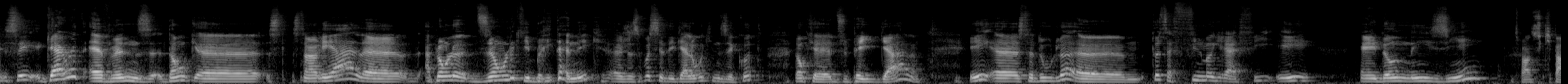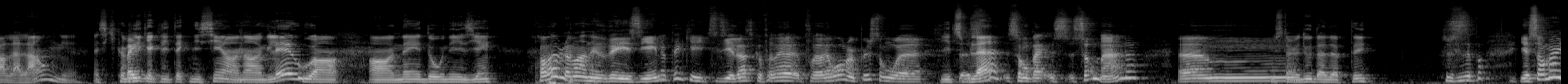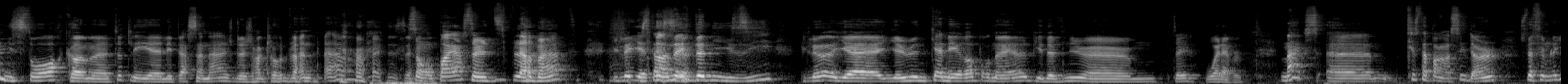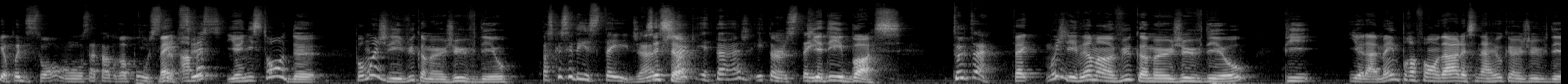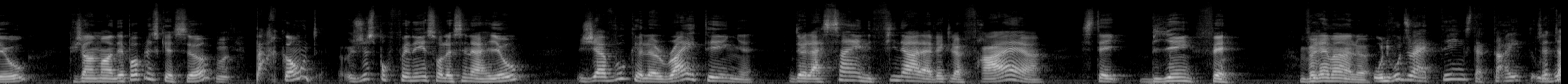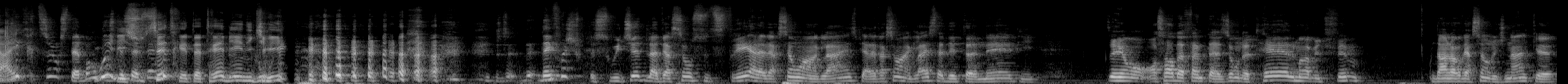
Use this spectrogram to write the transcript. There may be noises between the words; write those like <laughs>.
C'est Garrett Evans, donc euh, c'est un réal, euh, appelons-le, disons-le, qui est britannique. Euh, je sais pas s'il y a des Gallois qui nous écoutent, donc euh, du pays de Galles. Et euh, ce dude-là, euh, toute sa filmographie est indonésien. Tu penses qu'il parle la langue? Est-ce qu'il communique Ben- avec les techniciens en anglais ou en, en indonésien? Probablement en indonésien, là. peut-être qu'il a étudié là, parce qu'il faudrait, faudrait voir un peu son... euh, Il est-tu blanc? son, ba- sûrement, là. Euh, Ou c'est un dude adopté? Je sais pas. Il y a sûrement une histoire comme euh, tous les, euh, les personnages de Jean-Claude Van Damme. <laughs> Son père, c'est un diplomate. Puis là, il est en ça. Indonésie. Puis là, il y, a, il y a eu une caméra pour Noël. Puis il est devenu. euh, tu sais, whatever. Max, euh, qu'est-ce que t'as pensé d'un. Ce film-là, il n'y a pas d'histoire. On s'attendra pas au Ben, synopsis. en fait, il y a une histoire de... Pour moi, je l'ai vu comme un jeu vidéo. Parce que c'est des stages. Hein? C'est ça. Chaque étage est un stage. Il y a des boss. Tout le temps. Fait que moi, je l'ai vraiment vu comme un jeu vidéo. Puis il y a la même profondeur de scénario qu'un jeu vidéo. Puis j'en demandais pas plus que ça. Ouais. Par contre, juste pour finir sur le scénario, j'avoue que le writing de la scène finale avec le frère, c'était bien fait. Vraiment, là. Au niveau du acting, c'était tight. Au niveau de tight. l'écriture, c'était bon. Oui, les sous-titres étaient très bien écrits. <laughs> Des fois, je switchais de la version sous-titrée à la version anglaise, puis à la version anglaise, ça détonnait, puis... Tu sais, on, on sort de Fantasia, on a tellement vu de films dans leur version originale que...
